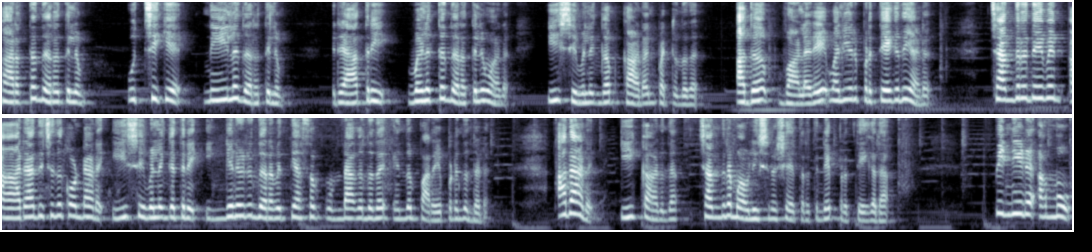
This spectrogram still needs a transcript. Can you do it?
കറുത്ത നിറത്തിലും ഉച്ചയ്ക്ക് നീല നിറത്തിലും രാത്രി വെളുത്ത നിറത്തിലുമാണ് ഈ ശിവലിംഗം കാണാൻ പറ്റുന്നത്. അത് വളരെ വലിയൊരു പ്രത്യേകതയാണ്. ചന്ദ്രദേവൻ ആരാധിച്ചത് കൊണ്ടാണ് ഈ ശിവലിംഗത്തിന് ഇങ്ങനൊരു നിറവ്യത്യാസം ഉണ്ടാകുന്നത് എന്നും പറയപ്പെടുന്നുണ്ട്. അതാണ് ഈ കാണുന്ന ചന്ദ്രമൗലീശ്വര ക്ഷേത്രത്തിന്റെ പ്രത്യേകത. പിന്നീട് അമ്മു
